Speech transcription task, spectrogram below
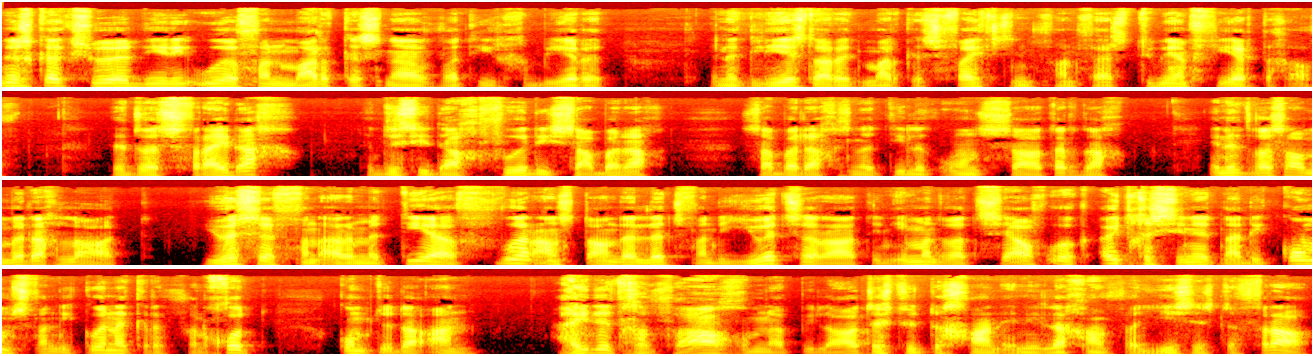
En ons kyk so deur die oë van Markus na wat hier gebeur het. En ek lees daar uit Markus 15 van vers 42 af. Dit was Vrydag. Dit is die dag voor die Sabbatdag. Sabbatdag is natuurlik ons Saterdag en dit was al middag laat. Josef van Arimatea, vooraanstaande lid van die Joodse Raad en iemand wat self ook uitgesien het na die koms van die koninkryk van God, kom toe daaraan. Hy het dit gewaag om na Pilatus toe te gaan en die liggaam van Jesus te vra.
